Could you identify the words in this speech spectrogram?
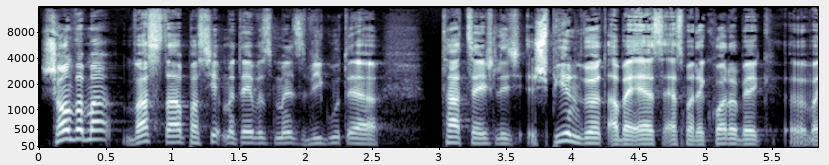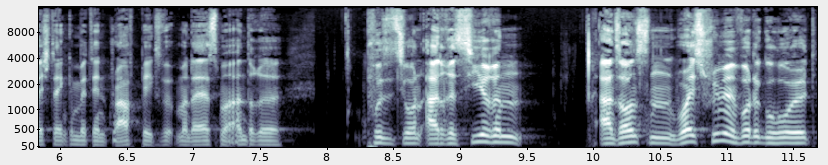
Schauen wir mal, was da passiert mit Davis Mills, wie gut er tatsächlich spielen wird, aber er ist erstmal der Quarterback, äh, weil ich denke, mit den Draftpicks wird man da erstmal andere Positionen adressieren. Ansonsten, Royce Freeman wurde geholt,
